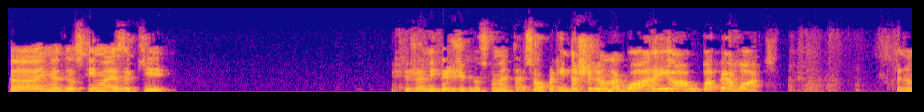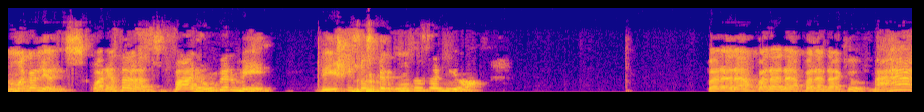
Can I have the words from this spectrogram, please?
Ai, meu Deus, quem mais aqui? Eu já me perdi aqui nos comentários. Para quem tá chegando agora aí, ó, o Papo é Rock. Fernando Magalhães, 40 anos, Barão Vermelho. Deixem suas perguntas ali, ó. Parará, parará, parará, que eu... Ah,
